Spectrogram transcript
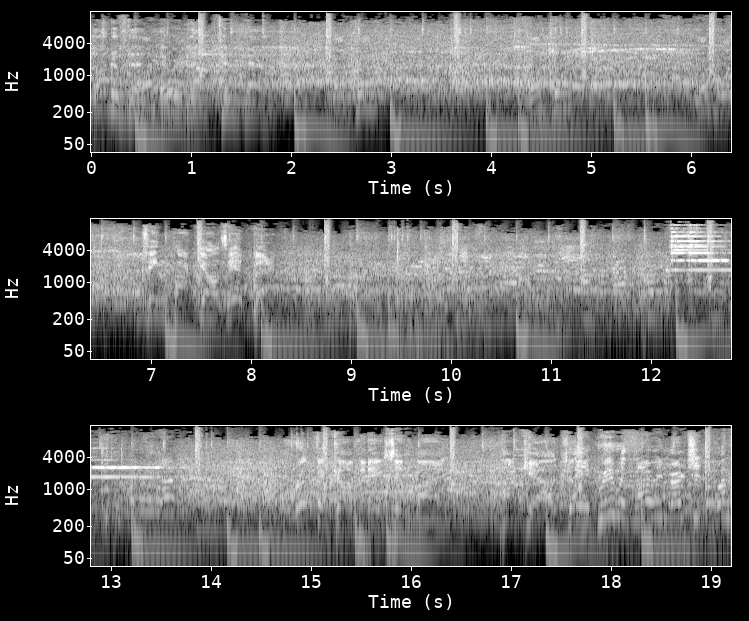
None of them ever knocked him down. One point. One point. One point. Punching Pacquiao's head back. I agree with Larry Merchant 100%.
